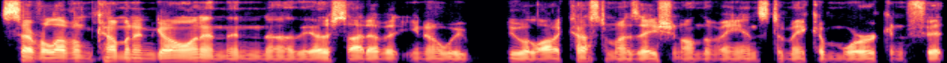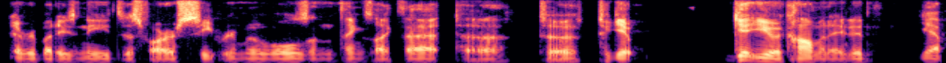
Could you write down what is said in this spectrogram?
several of them coming and going. And then the other side of it, you know, we do a lot of customization on the vans to make them work and fit everybody's needs as far as seat removals and things like that uh, to to get get you accommodated. Yep,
